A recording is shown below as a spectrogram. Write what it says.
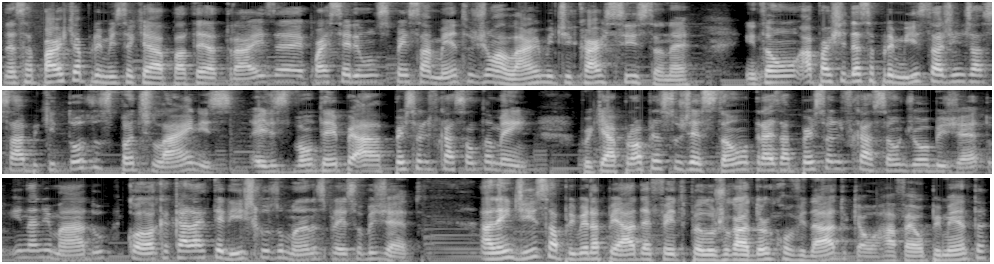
Nessa parte, a premissa que a plateia traz é quais seriam os pensamentos de um alarme de car system, né? Então, a partir dessa premissa, a gente já sabe que todos os punchlines, eles vão ter a personificação também, porque a própria sugestão traz a personificação de um objeto inanimado, coloca características humanas para esse objeto. Além disso, a primeira piada é feita pelo jogador convidado, que é o Rafael Pimenta,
